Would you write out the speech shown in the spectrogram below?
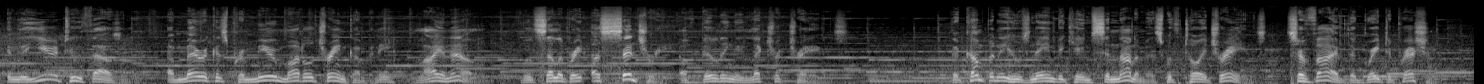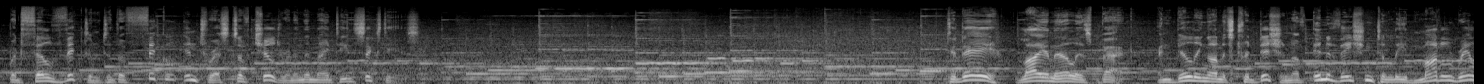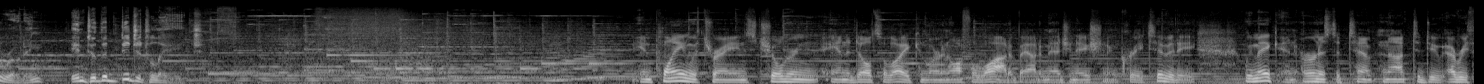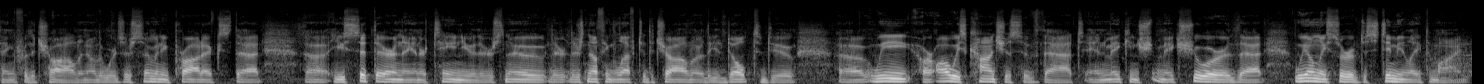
In the year 2000, America's premier model train company, Lionel, will celebrate a century of building electric trains. The company whose name became synonymous with toy trains survived the Great Depression, but fell victim to the fickle interests of children in the 1960s. Today, Lionel is back and building on its tradition of innovation to lead model railroading into the digital age. in playing with trains, children and adults alike can learn an awful lot about imagination and creativity. We make an earnest attempt not to do everything for the child. In other words, there's so many products that uh, you sit there and they entertain you. There's, no, there, there's nothing left to the child or the adult to do. Uh, we are always conscious of that and making make sure that we only serve to stimulate the mind.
